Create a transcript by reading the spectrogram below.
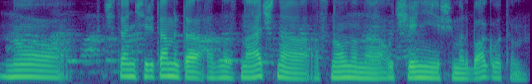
Но читание Чаритамрита однозначно основано на учении Шримад Бхагаватам.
